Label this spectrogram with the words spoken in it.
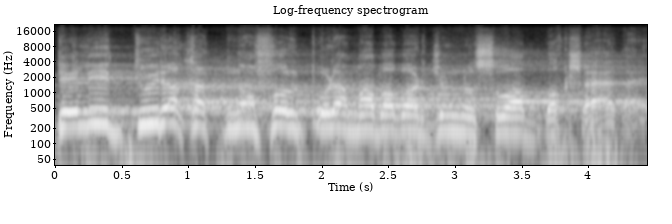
ডেলি দুই রাখাত নফল পোড়া মা বাবার জন্য সোয়াব বক্সায় দেয়।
